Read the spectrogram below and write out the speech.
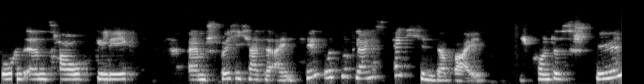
und ähm, draufgelegt. Ähm, sprich, ich hatte ein Kind und ein kleines Päckchen dabei. Ich konnte es stillen,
